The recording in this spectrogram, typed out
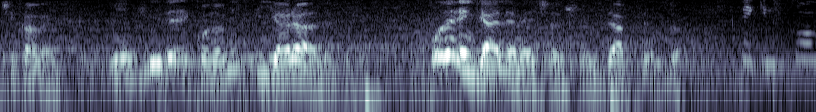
çıkamayız. Ruhi ve ekonomik bir yara alırız. Onu engellemeye çalışıyoruz. Yaptığımız o. Peki son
